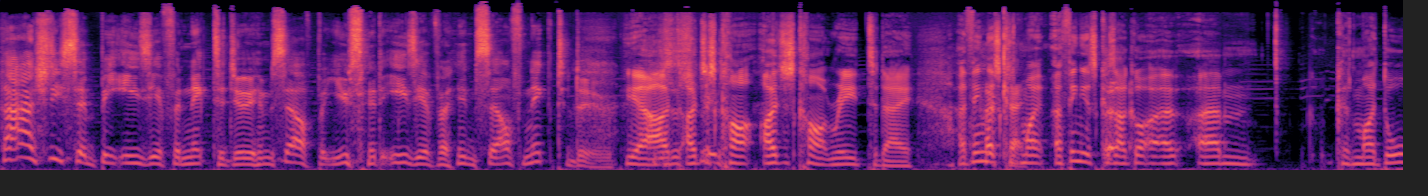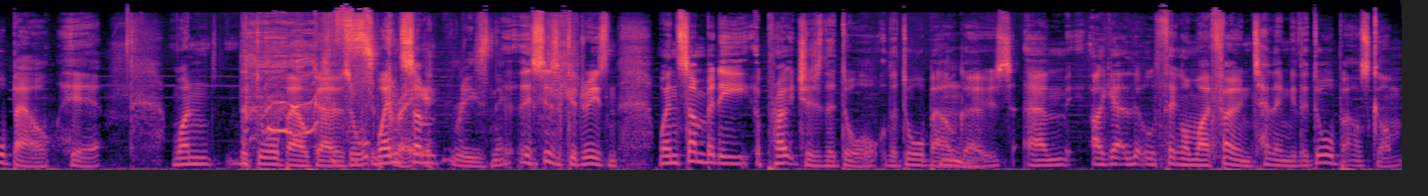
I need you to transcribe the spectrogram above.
That actually said be easier for Nick to do himself, but you said easier for himself Nick to do. Yeah, I, I just can't. I just can't read today. I think it's because Okay. my. I think it's because I got a um because my doorbell here. When the doorbell goes, or when some reasoning. this is a good reason. When somebody approaches the door, or the doorbell goes, um, I get a little thing on my phone telling me the doorbell's gone.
